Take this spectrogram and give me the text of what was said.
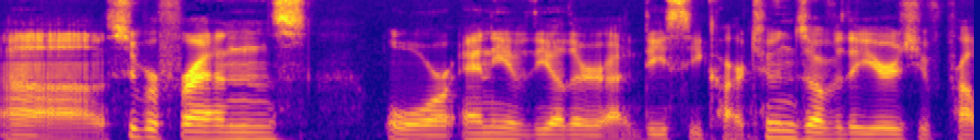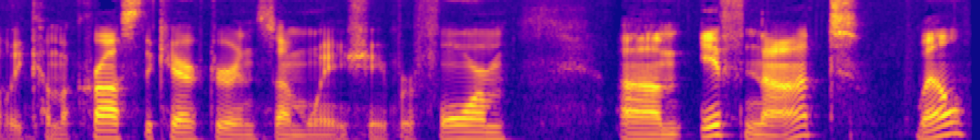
uh, Super Friends or any of the other uh, DC cartoons over the years, you've probably come across the character in some way, shape, or form. Um, if not, well,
